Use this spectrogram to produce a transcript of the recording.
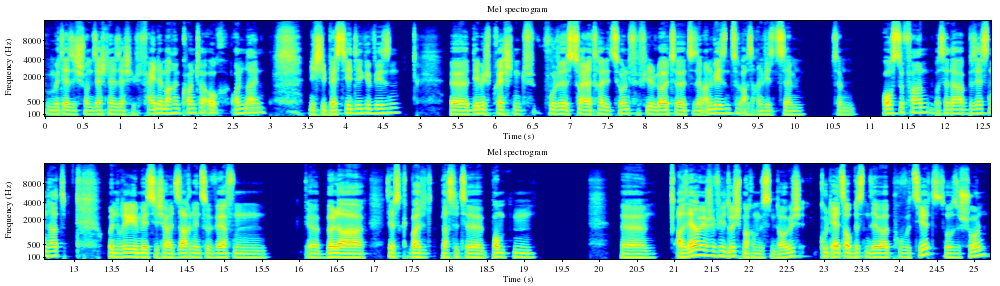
womit er sich schon sehr schnell sehr viel Feinde machen konnte, auch online. Nicht die beste Idee gewesen. Äh, dementsprechend wurde es zu einer Tradition für viele Leute zu seinem Anwesen zu, also Anwesen zu seinem, zu seinem Haus zu fahren, was er da besessen hat, und regelmäßig halt Sachen hinzuwerfen, äh, Böller, selbst gebastelte Bomben. Äh, also der hat auch schon viel durchmachen müssen, glaube ich. Gut, er hat es auch ein bisschen selber provoziert, so ist es schon.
